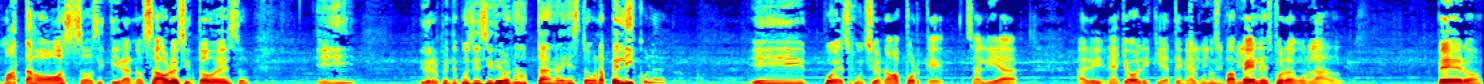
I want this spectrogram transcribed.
mata osos y tiranosaurios y todo eso. Y, y de repente pues decidieron adaptar esto a una película. Y pues funcionó porque salía Alina Jolie, que ya tenía algunos Jolie. papeles por algún lado. Pero,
